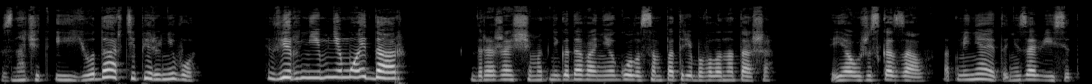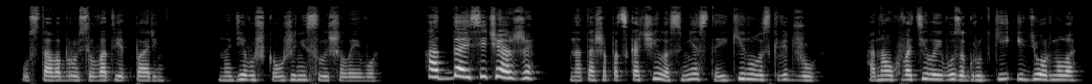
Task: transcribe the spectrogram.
«Значит, и ее дар теперь у него?» «Верни мне мой дар!» Дрожащим от негодования голосом потребовала Наташа. «Я уже сказал, от меня это не зависит», — устало бросил в ответ парень. Но девушка уже не слышала его. «Отдай сейчас же!» Наташа подскочила с места и кинулась к Виджу. Она ухватила его за грудки и дернула,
